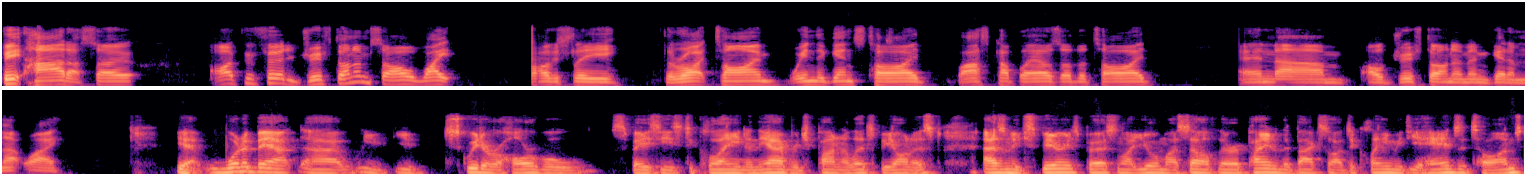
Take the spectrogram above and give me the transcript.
bit harder. So I prefer to drift on them, so I'll wait. Obviously, the right time, wind against tide, last couple of hours of the tide, and um, I'll drift on them and get them that way. Yeah. What about uh, you, you? Squid are a horrible species to clean, and the average punter, let's be honest, as an experienced person like you and myself, they're a pain in the backside to clean with your hands at times.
